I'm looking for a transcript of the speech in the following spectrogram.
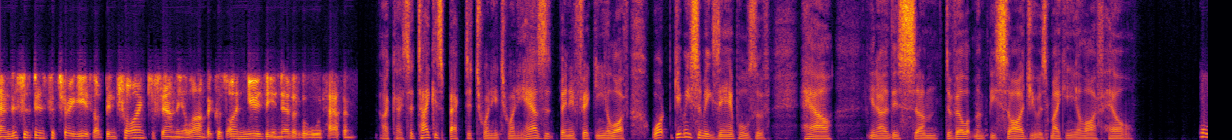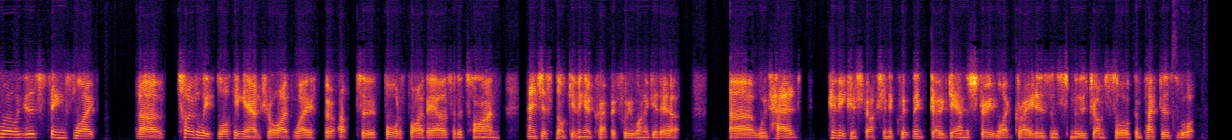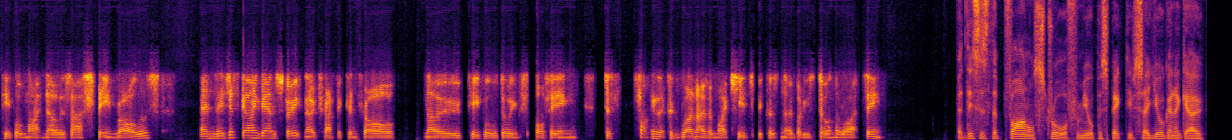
And this has been for three years. I've been trying to sound the alarm because I knew the inevitable would happen. Okay, so take us back to 2020. How's it been affecting your life? What? Give me some examples of how you know this um, development beside you is making your life hell. Well, just things like uh, totally blocking our driveway for up to four to five hours at a time, and just not giving a crap if we want to get out. Uh, we've had heavy construction equipment go down the street, like graders and smooth drum soil compactors, what people might know as our steam rollers and they're just going down the street, no traffic control, no people doing spotting, just something that could run over my kids because nobody's doing the right thing. But this is the final straw from your perspective. So you're going to go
